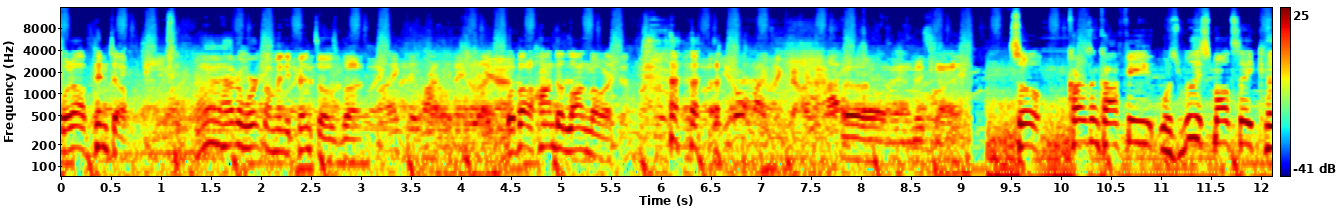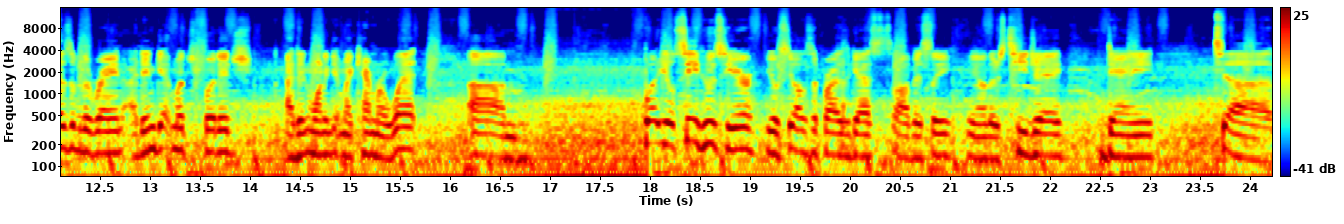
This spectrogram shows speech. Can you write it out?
What about Pinto? I haven't worked on many Pintos, but What about a Honda lawnmower? oh man, this guy. So, Cars and Coffee was really small today because of the rain. I didn't get much footage. I didn't want to get my camera wet. Um, but you'll see who's here. You'll see all the surprise guests, obviously. You know, there's TJ, Danny, uh,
